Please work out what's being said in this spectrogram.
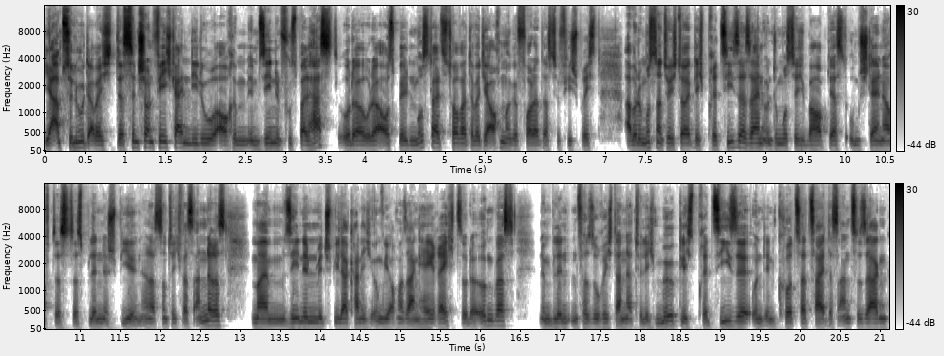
Ja, absolut. Aber ich, das sind schon Fähigkeiten, die du auch im, im sehenden Fußball hast oder, oder ausbilden musst als Torwart. Da wird ja auch immer gefordert, dass du viel sprichst. Aber du musst natürlich deutlich präziser sein und du musst dich überhaupt erst umstellen auf das, das blinde Spielen. Das ist natürlich was anderes. In meinem sehenden Mitspieler kann ich irgendwie auch mal sagen, hey, rechts oder irgendwas. In einem Blinden versuche ich dann natürlich möglichst präzise und in kurzer Zeit das anzusagen.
